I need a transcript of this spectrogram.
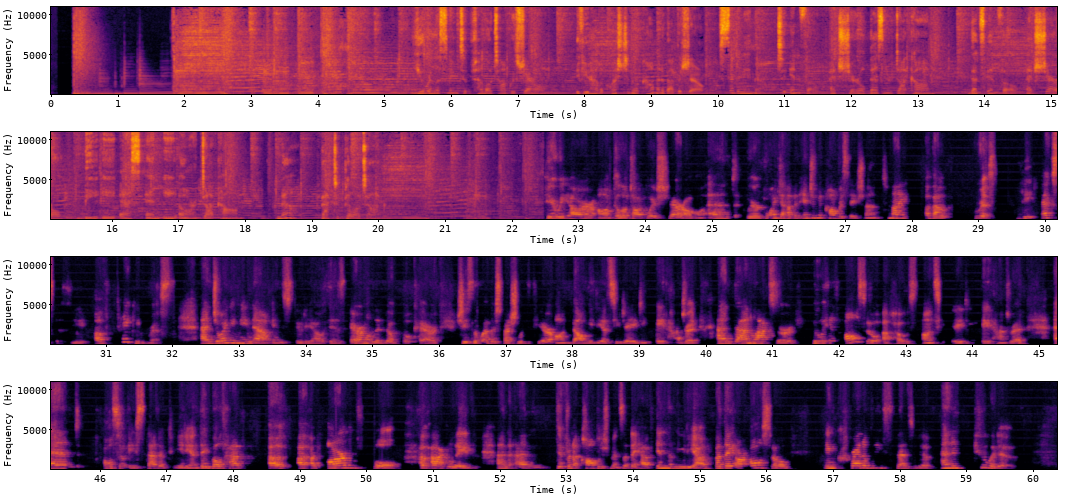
You are listening to Pillow Talk with Cheryl. If you have a question or comment about the show, send an email to info at cherylbesner.com. That's info at cheryl, B-E-S-N-E-R dot com. Now, back to Pillow Talk. Here we are on Pillow Talk with Cheryl, and we're going to have an intimate conversation tonight about risk the ecstasy of taking risks. And joining me now in studio is Ermelinda Beaucaire. She's the weather specialist here on Bell Media CJAD 800, and Dan Laxer, who is also a host on CJAD 800 and also a stand-up comedian. They both have a, a, an armful of accolades and, and different accomplishments that they have in the media, but they are also incredibly sensitive and intuitive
